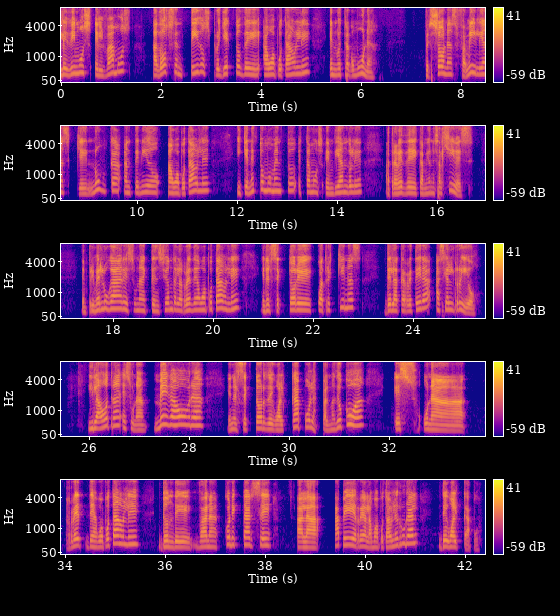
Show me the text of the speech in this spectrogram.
le dimos el vamos a dos sentidos proyectos de agua potable en nuestra comuna. Personas, familias que nunca han tenido agua potable y que en estos momentos estamos enviándole a través de camiones aljibes. En primer lugar, es una extensión de la red de agua potable en el sector eh, Cuatro Esquinas de la carretera hacia el río. Y la otra es una mega obra en el sector de Hualcapo, Las Palmas de Ocoa. Es una red de agua potable donde van a conectarse a la APR, a la agua potable rural de Hualcapo.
